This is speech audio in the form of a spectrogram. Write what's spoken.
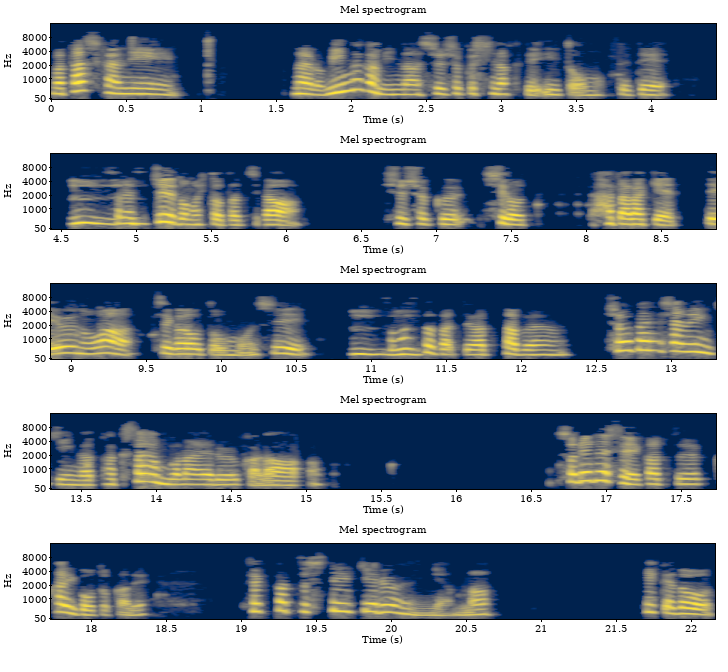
まあ確かに、なんやろ、みんながみんな就職しなくていいと思ってて、うんうん。それ重度の人たちが就職しろ、働けっていうのは違うと思うし、うんうん、その人たちは多分、障害者年金がたくさんもらえるから、それで生活、介護とかで生活していけるんやんな。だけど、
